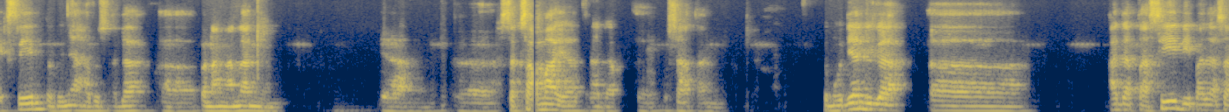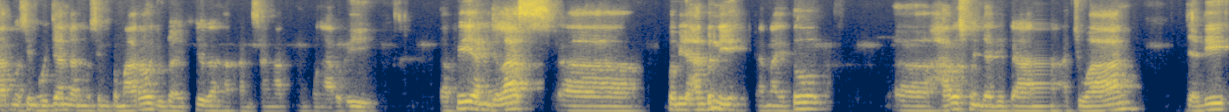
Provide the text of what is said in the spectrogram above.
ekstrim, tentunya harus ada uh, penanganan yang yang uh, seksama ya terhadap uh, usaha tani. Kemudian juga uh, adaptasi di pada saat musim hujan dan musim kemarau juga itu juga akan sangat mempengaruhi. Tapi yang jelas uh, pemilihan benih karena itu uh, harus menjadikan acuan. Jadi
